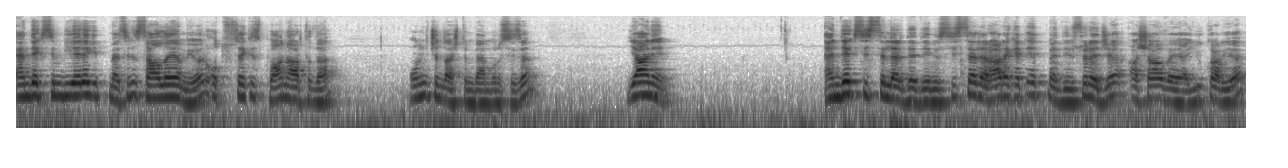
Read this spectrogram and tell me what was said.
endeksin bir yere gitmesini sağlayamıyor. 38 puan artıda. Onun için de açtım ben bunu size. Yani endeks hisseler dediğimiz hisseler hareket etmediği sürece aşağı veya yukarıya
